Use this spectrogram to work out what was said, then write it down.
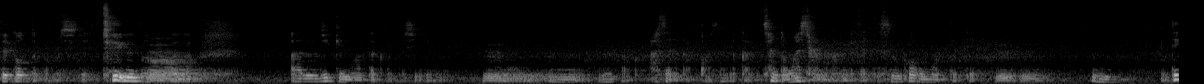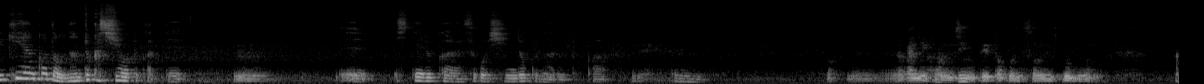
出とったかもしれんっていうのとかあがある時期もあったかもしれん、ーうん。うん、なんか汗なんかこうさなんかちゃんと回してかなとかってすごい思ってて、うんうん、できやんことをなんとかしようとかってうん。うんえーしてるからすごいしんどくなるとか、ね。うん、そうですね。なんか日本人って特にそういう部分あ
